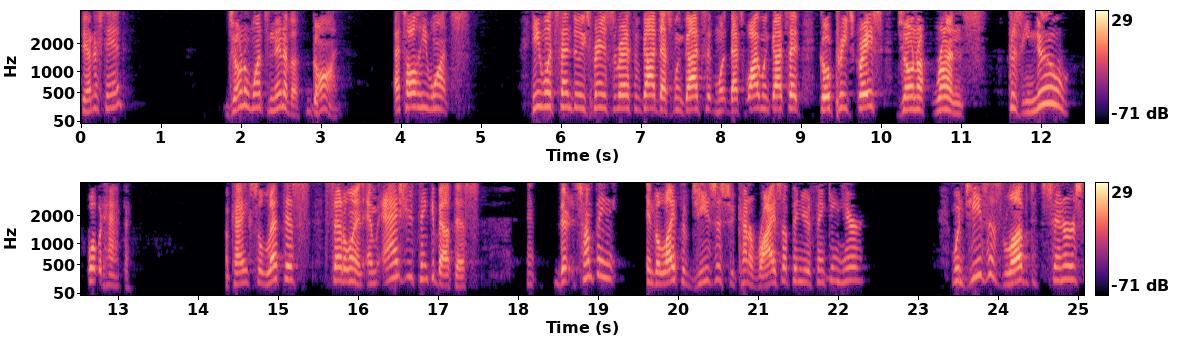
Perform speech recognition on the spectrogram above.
Do you understand? Jonah wants Nineveh gone. That's all he wants. He wants them to experience the wrath of God. That's when God said, that's why when God said, go preach grace, Jonah runs. Because he knew what would happen. Okay? So let this settle in. And as you think about this, there's something in the life of Jesus should kind of rise up in your thinking here. When Jesus loved sinners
